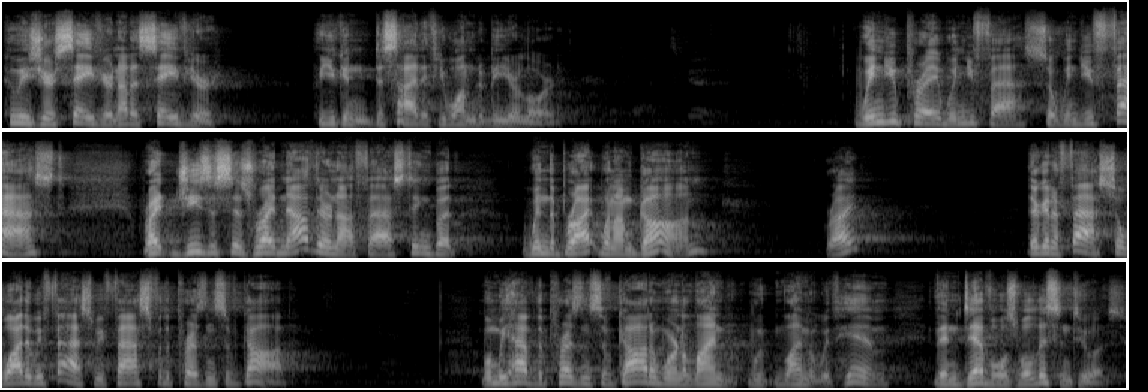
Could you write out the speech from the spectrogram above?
who is your Savior, not a Savior who you can decide if you want him to be your Lord. When you pray, when you fast, so when you fast, right, Jesus says, right now they're not fasting, but when the bride, when I'm gone, right? They're gonna fast. So why do we fast? We fast for the presence of God. When we have the presence of God and we're in alignment with Him, then devils will listen to us.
